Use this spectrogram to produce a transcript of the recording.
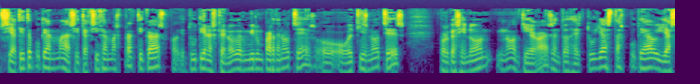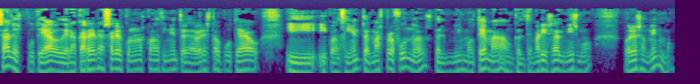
si a ti te putean más y te exigen más prácticas, tú tienes que no dormir un par de noches o, X noches, porque si no, no llegas. Entonces tú ya estás puteado y ya sales puteado de la carrera, sales con unos conocimientos de haber estado puteado y, y conocimientos más profundos del mismo tema, aunque el temario sea el mismo, por eso mismo.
